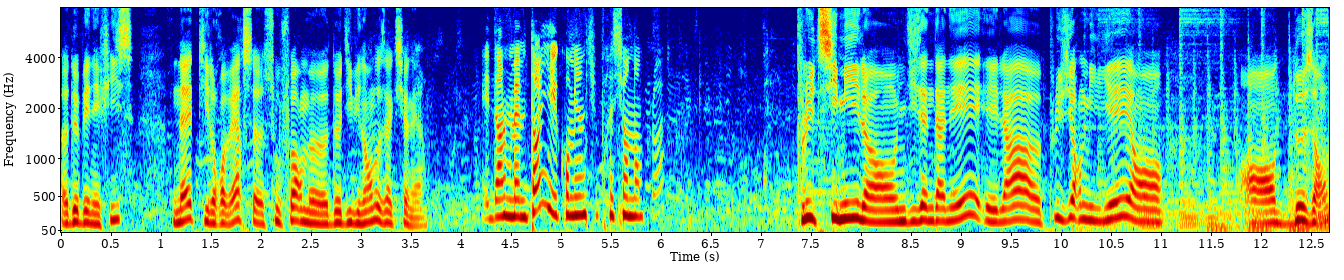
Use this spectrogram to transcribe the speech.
euh, de bénéfices nets qu'il reverse sous forme de dividendes aux actionnaires. Et dans le même temps, il y a eu combien de suppressions d'emplois? Plus de 6 000 en une dizaine d'années et là, euh, plusieurs milliers en, en deux ans.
